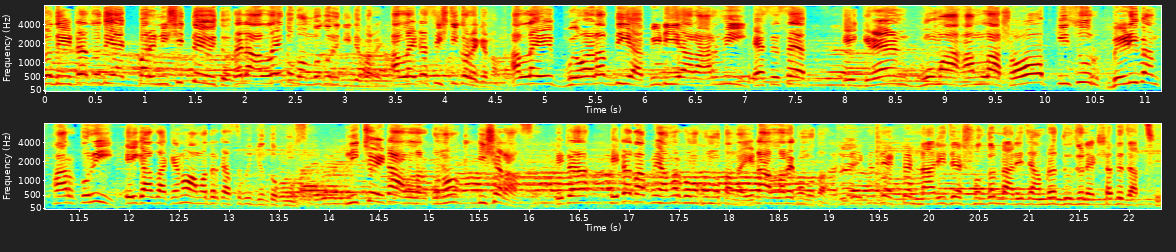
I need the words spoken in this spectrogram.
যদি এটা যদি একবারে নিষিদ্ধই হইতো, তাহলে আল্লাহ তো বন্ধ করে দিতে পারে। আল্লাহ এটা সৃষ্টি করে কেন? আল্লাহ এই বর্ডার দিয়া বিডিআর আর্মি এসএসএফ এই গ্র্যান্ড বোমা হামলা সব কিছুর বেড়ি বাঁধ পার করি এই গাজা কেন আমাদের কাছে পর্যন্ত পৌঁছে? নিশ্চয় এটা আল্লাহর কোনো ইশারা আছে। এটা এটা তো আপনি আমার কোনো ক্ষমতা নাই এটা আল্লাহরের ক্ষমতা। এখান থেকে একটা নারী যে সুন্দর নারী যে আমরা দুজন একসাথে যাচ্ছি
